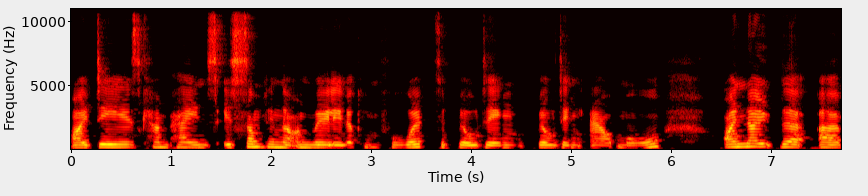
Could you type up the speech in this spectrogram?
ideas, campaigns is something that I'm really looking forward to building building out more. I note that um,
